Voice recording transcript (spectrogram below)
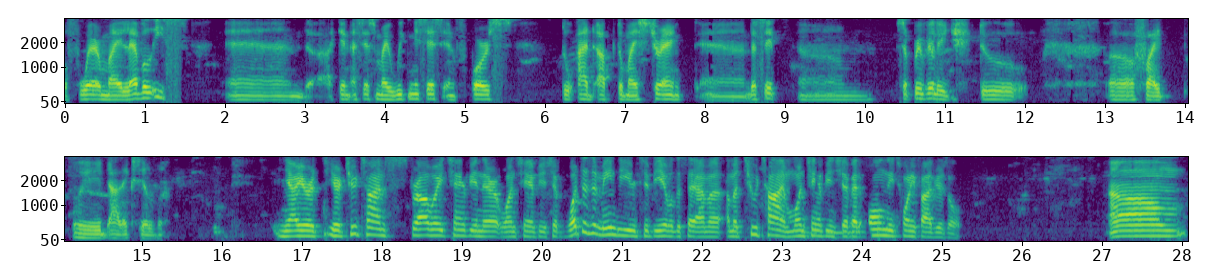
of where my level is, and I can assess my weaknesses, and of course, to add up to my strength. And that's it. Um, it's a privilege to uh, fight with Alex Silva. Now you're you're two times strawweight champion there at one championship. What does it mean to you to be able to say I'm a I'm a two time one championship at only 25 years old? Um,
